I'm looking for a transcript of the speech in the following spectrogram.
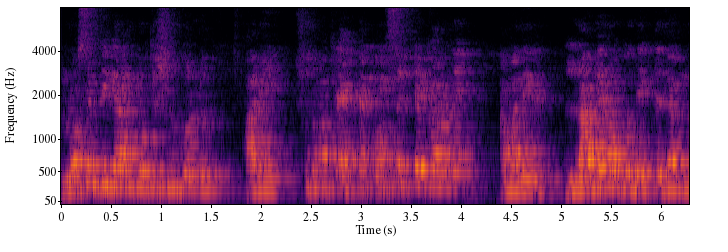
লসের দিকে রান করতে শুরু করল। আর, শুধুমাত্র একটা কনসেপ্টের কারণে আমাদের লাভের অঙ্ক দেখতে থাকল।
